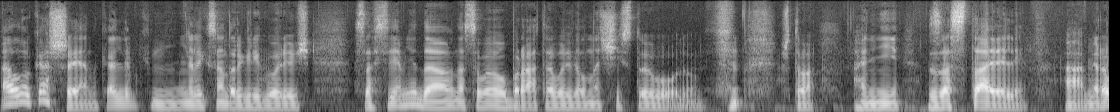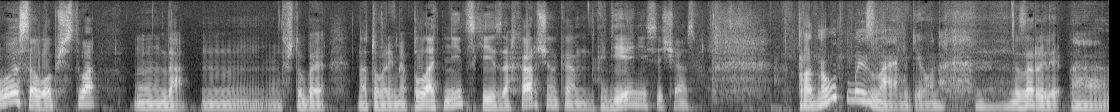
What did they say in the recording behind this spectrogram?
А Лукашенко Александр Григорьевич совсем недавно своего брата вывел на чистую воду, что они заставили а, мировое сообщество, да, чтобы на то время Плотницкий и Захарченко, где они сейчас? Про одного мы знаем, где он. Зарыли, а,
